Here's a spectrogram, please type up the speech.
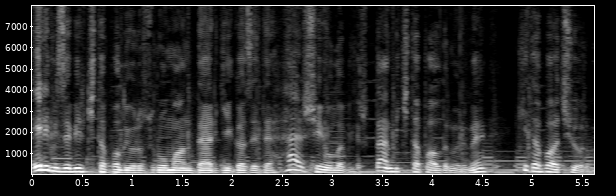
Elimize bir kitap alıyoruz, roman, dergi, gazete, her şey olabilir. Ben bir kitap aldım önüme, kitabı açıyorum.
